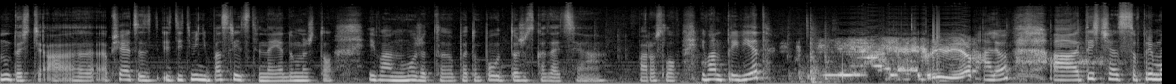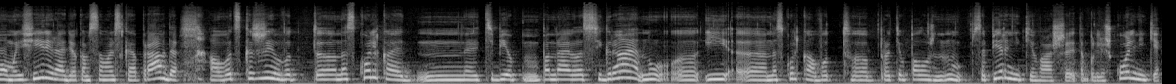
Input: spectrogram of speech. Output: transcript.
ну, то есть а, общаются с детьми непосредственно. Я думаю, что Иван может э, по этому поводу тоже сказать пару слов. Иван, привет. Привет. Алло. А, ты сейчас в прямом эфире радио «Комсомольская правда». А вот скажи, вот э, насколько тебе понравилась игра, ну э, и э, насколько вот противоположно, ну, соперники ваши, это были школьники,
